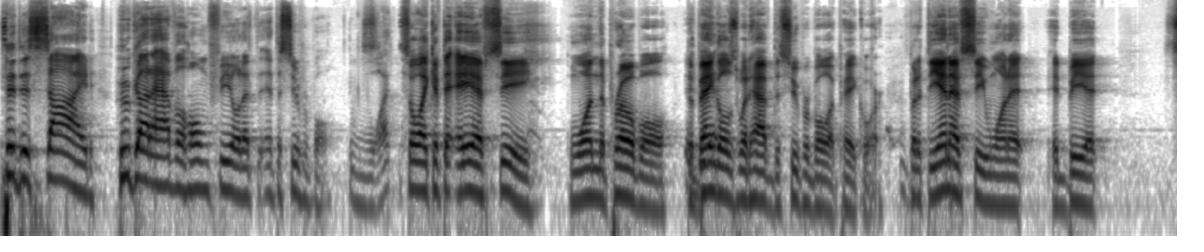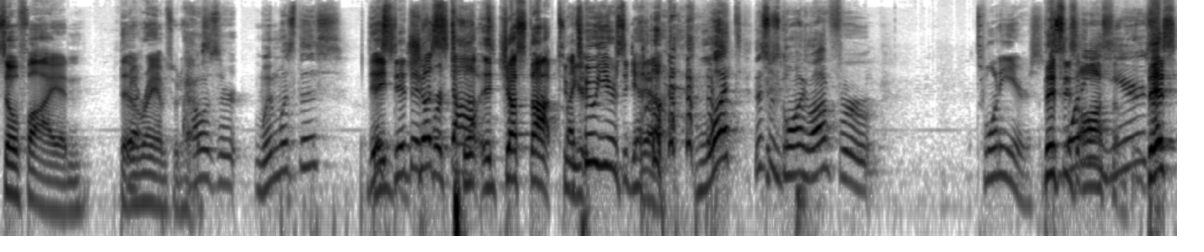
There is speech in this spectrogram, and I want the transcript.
to decide who got to have a home field at the, at the Super Bowl? What? So, like, if the AFC won the Pro Bowl, the It'd be- Bengals would have the Super Bowl at Paycor. But if the NFC won it, it'd be at SoFi, and the Right. Rams would have. How was there? When was this? they did this just for stopped tw- it just stopped two like years. two years ago, what? This was going on for. 20 years. This is 20 awesome. years? This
